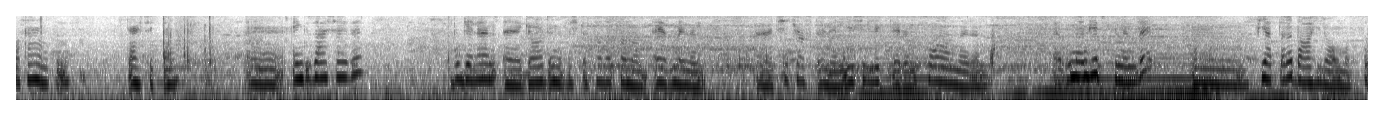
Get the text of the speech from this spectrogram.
bakar mısınız? Gerçekten. Ee, en güzel şey de bu gelen e, gördüğünüz işte salatanın, ezmenin, e, çiğ köftenin, yeşilliklerin, soğanların e, bunların hepsinin de hmm, fiyatlara dahil olması.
